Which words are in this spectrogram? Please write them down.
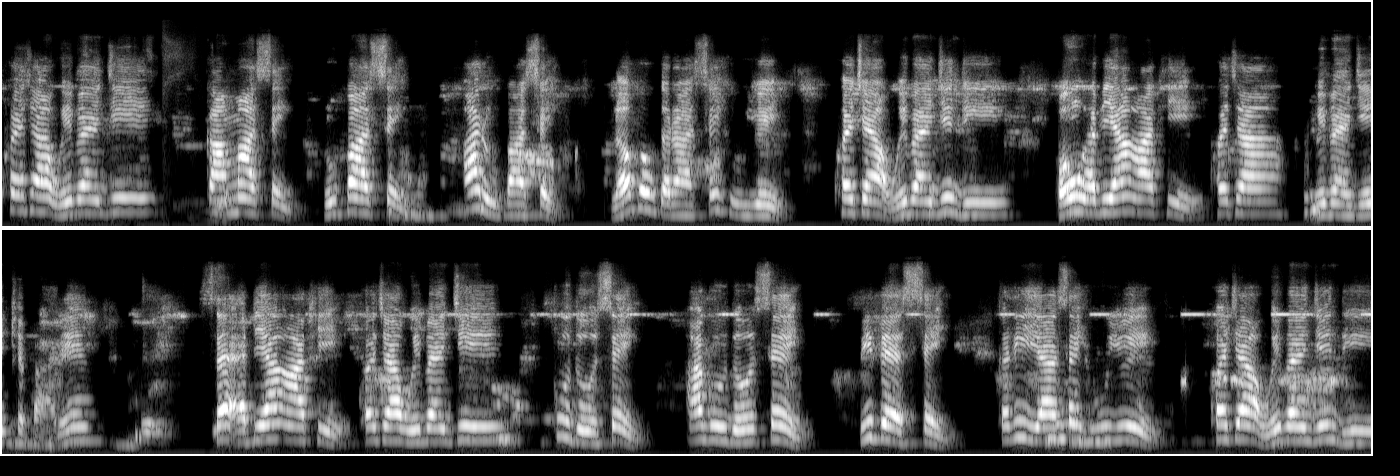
ခွဲခြားဝေဖန်ခြင်းကာမစိတ်ရူပစိတ်အရူပစိတ်လောကုတ္တရာစိတ်ဟူ၍ခွဲခြားဝေဖန်ခြင်းသည်ဘုံအပြားအဖြစ်ခွဲခြားဝေဖန်ခြင်းဖြစ်ပါတယ်ဇက်အပြားအဖြစ်ခွဲခြားဝေဖန်ခြင်းကုသိုလ်စိတ်အကုသိုလ်စိတ်ဝိဘက်စိတ်ကရိယာစိတ်ဟူ၍ ခွဲခြားဝေဖန်ခြင်းသည်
